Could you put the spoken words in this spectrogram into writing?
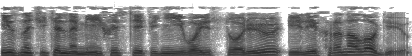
и в значительно меньшей степени его историю или хронологию.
